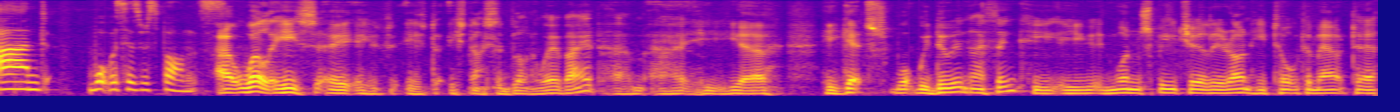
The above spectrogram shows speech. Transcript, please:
And what was his response? Uh, well, he's, he's, he's, he's nicely blown away by it. Um, uh, he, uh, he gets what we're doing, I think. He, he, in one speech earlier on, he talked about uh,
